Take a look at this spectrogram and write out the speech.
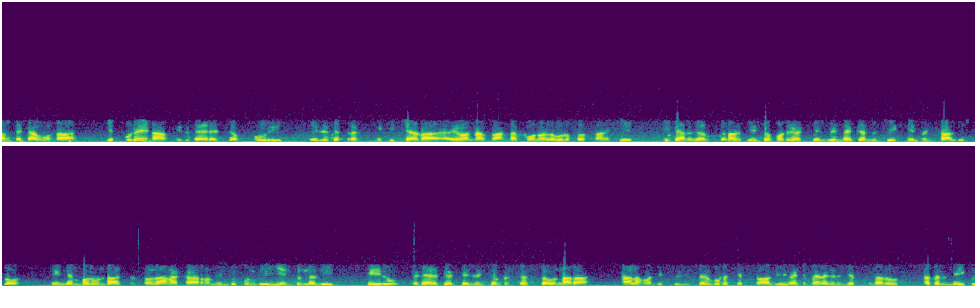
అంతేకాకుండా ఎప్పుడైనా మీరు డైరెక్ట్గా పూరి ఏదైతే డ్రగ్స్ మీకు ఇచ్చాడా ఏమన్నా అన్న కోణంలో కూడా ప్రస్తుతానికి విచారణ జరుపుతున్నారు. దీంతో పాటుగా కెల్విన్ దగ్గర నుంచి కెల్విన్ కాలేజ్లో మీ నెంబర్ ఉండాల్సిన ప్రధాన కారణం ఎందుకుంది ఏంటున్నది మీరు డైరెక్ట్గా కెల్విన్ స్ట్రెస్లో ఉన్నారా? చాలా మంది ఇప్పుడు ఇద్దరు కూడా చెప్తున్నారు ఈవెంట్ మేనేజర్ చెప్తున్నారు. అసలు మీకు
